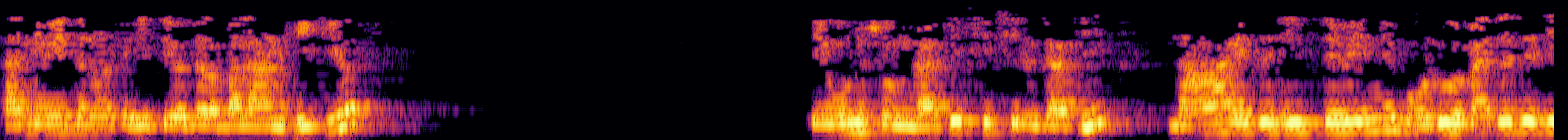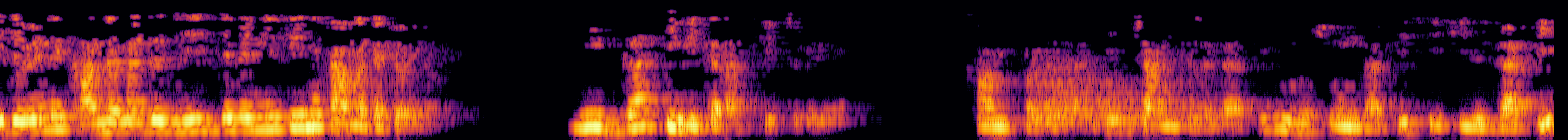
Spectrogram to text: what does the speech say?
සංනිවේදන වලට හිත යොදලා බලන්න හිතියොත් ඒ උණුසුම් ගති, සිසිල් ගති, නායද සිද්ධ වෙන්නේ, ඔළුව මැදද සිද්ධ වෙන්නේ, කඳ මැදද සිද්ධ වෙන්නේ කියන කමකට වෙනවා. මේ ගති විතරක් ඉතුරු වෙනවා. කම්පන ගති, චංචල ගති, උණුසුම් ගති, සිසිල් ගති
